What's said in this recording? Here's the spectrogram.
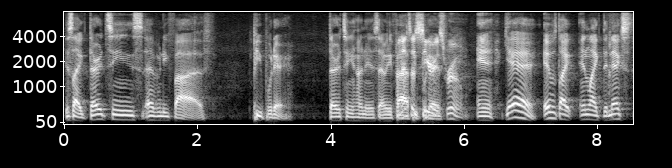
it's like 1375 people there. 1375 That's a serious there. room. And yeah, it was like and like the next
